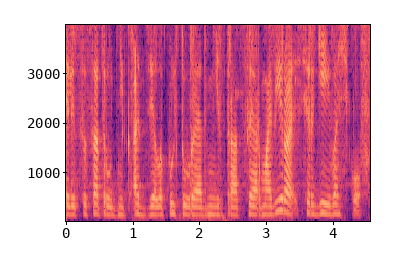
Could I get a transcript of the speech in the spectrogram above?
делится сотрудник отдела культуры и администрации Армавира Сергей Васьков.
